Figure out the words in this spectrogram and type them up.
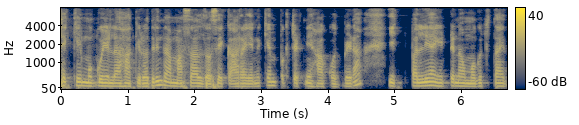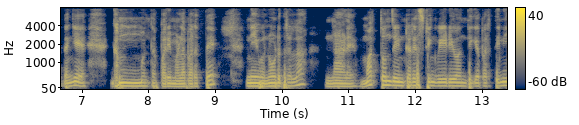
ಚಕ್ಕೆ, ಮೊಗ್ಗು ಎಲ್ಲ ಹಾಕಿರೋದ್ರಿಂದ ಮಸಾಲೆ, ದೋಸೆ, ಖಾರ ಏನು ಕೆಂಪು ಚಟ್ನಿ ಹಾಕೋದು ಬೇಡ. ಈ ಪಲ್ಯ ಇಟ್ಟು ನಾವು ಮಗುಚ್ತಾ ಇದ್ದಂಗೆ ಘಮ್ ಅಂತ ಪರಿಮಳ ಬರುತ್ತೆ. ನೀವು ನೋಡಿದ್ರಲ್ಲ ನಾಳೆ ಮತ್ತೊಂದು ಇಂಟರೆಸ್ಟಿಂಗ್ ವಿಡಿಯೋಂದಿಗೆ ಬರ್ತೀನಿ.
